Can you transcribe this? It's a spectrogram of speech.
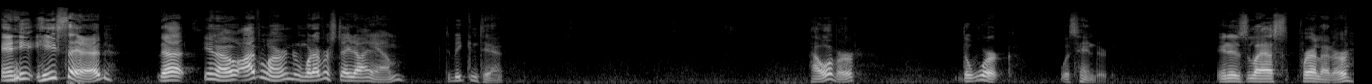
And he, he said that, you know, I've learned in whatever state I am to be content. However, the work was hindered. In his last prayer letter,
